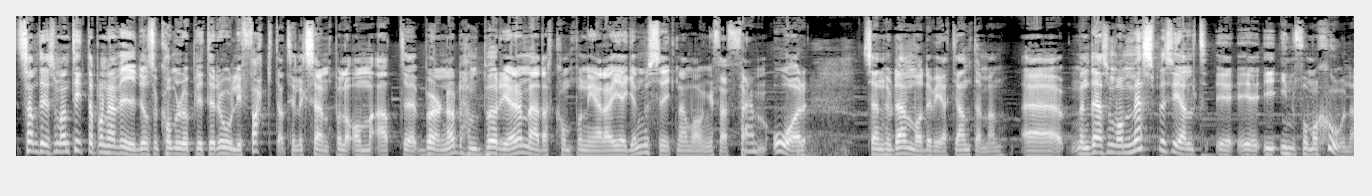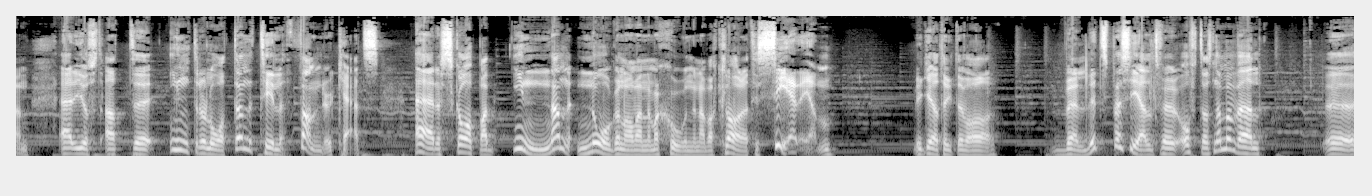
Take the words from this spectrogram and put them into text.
samtidigt som man tittar på den här videon så kommer det upp lite rolig fakta, till exempel om att eh, Bernard, han började med att komponera egen musik när han var ungefär fem år. Sen hur den var, det vet jag inte, men, eh, men det som var mest speciellt i, i, i informationen är just att eh, introlåten till Thundercats är skapad innan någon av animationerna var klara till serien. Vilket jag tyckte var väldigt speciellt, för oftast när man väl eh,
